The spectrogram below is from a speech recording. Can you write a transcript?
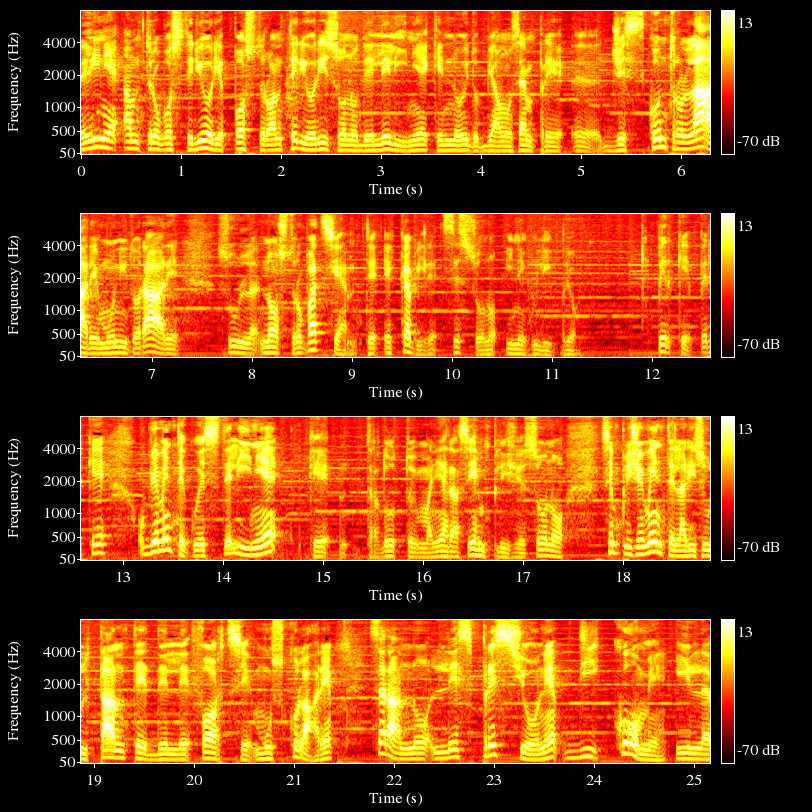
le linee anteroposteriori e postero-anteriori sono delle linee che noi dobbiamo sempre eh, gest- controllare, monitorare sul nostro paziente e capire se sono in equilibrio. Perché? Perché ovviamente queste linee che tradotto in maniera semplice sono semplicemente la risultante delle forze muscolari saranno l'espressione di come il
